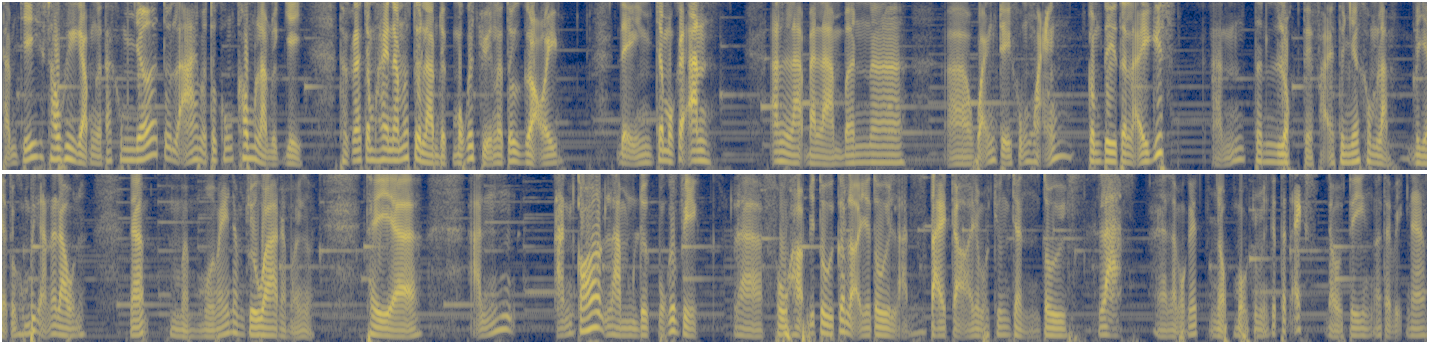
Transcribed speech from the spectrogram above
Thậm chí sau khi gặp người ta không nhớ tôi là ai mà tôi cũng không làm được gì. Thực ra trong hai năm đó tôi làm được một cái chuyện là tôi gọi điện cho một cái anh. Anh là bà làm bên uh, uh, quản trị khủng hoảng công ty tên là Aegis. Ảnh tên luật thì phải tôi nhớ không lầm. Bây giờ tôi không biết ảnh ở đâu nữa. Đó mà mười mấy năm trôi qua rồi mọi người. Thì uh, ảnh ảnh có làm được một cái việc là phù hợp với tôi có lợi cho tôi là ảnh tài trợ cho một chương trình tôi làm. À, là một cái nhột một trong những cái TEDx đầu tiên ở tại Việt Nam.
